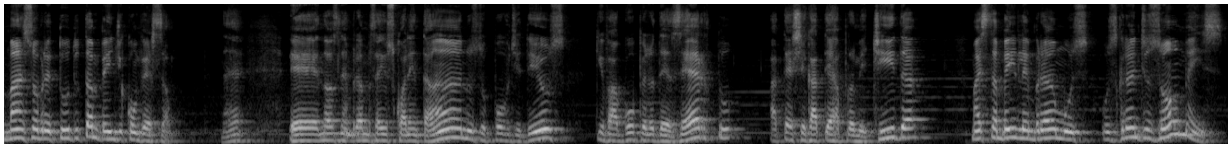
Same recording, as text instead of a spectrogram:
mas, sobretudo, também de conversão. Né? É, nós lembramos aí os 40 anos do povo de Deus que vagou pelo deserto até chegar à terra prometida, mas também lembramos os grandes homens,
